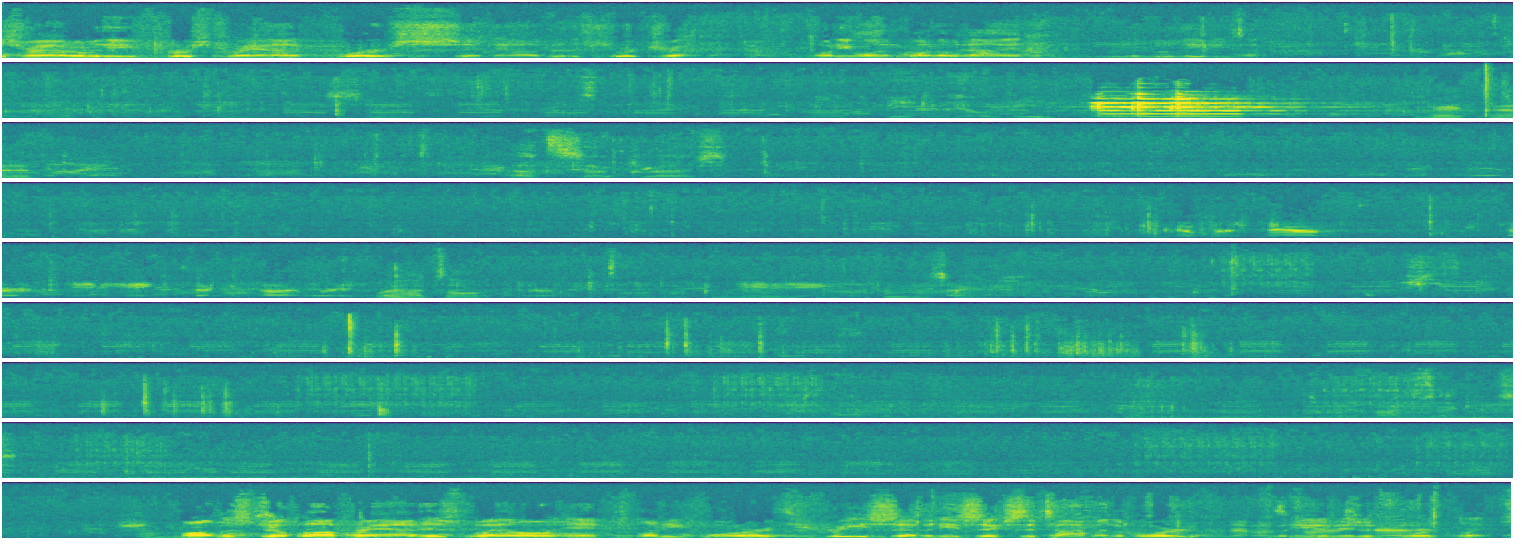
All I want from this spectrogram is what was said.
this round over the first round course, and now to the short track. 21 This jump off round as well, and 24 376 the time on the board, putting him into fourth place.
